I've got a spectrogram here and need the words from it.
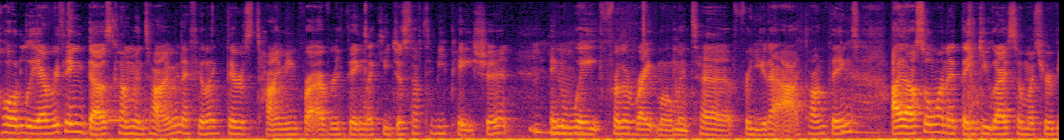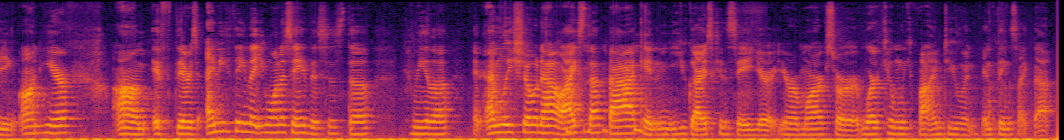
Totally. Everything does come in time, and I feel like there's timing for everything. Like you just have to be patient mm-hmm. and wait for the right moment to for you to act on things. Yeah. I also want to thank you guys so much for being on here. Um, if there's anything that you want to say, this is the Camila and Emily show now. I step back, and you guys can say your your remarks or where can we find you and, and things like that.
